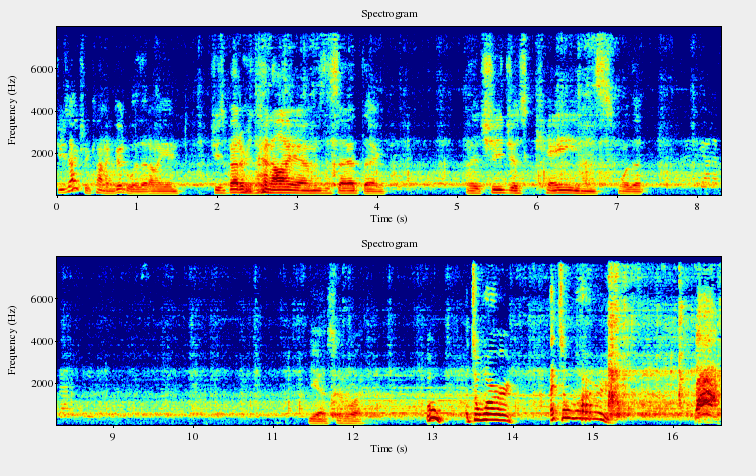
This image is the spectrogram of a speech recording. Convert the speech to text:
she's actually kind of good with it. I mean, she's better than I am, is the sad thing. That she just canes with it. Yeah, so do I. Ooh, it's a word! It's a word! Ah!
